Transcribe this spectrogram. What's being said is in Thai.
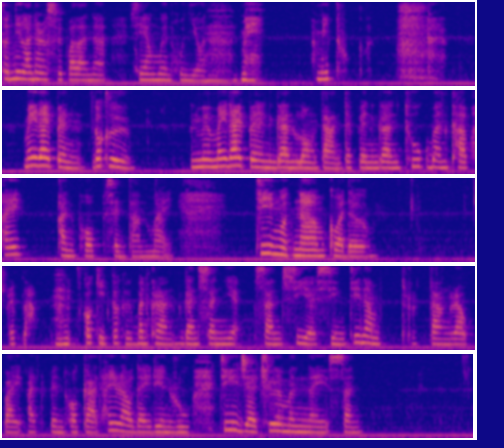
ตอนนี้ลานารู้สึกว่าลานาเสียงเหมือนหุ่นยนต์ไม่ไม่ถูก ไม่ได้เป็นก็คือมันไม่ได้เป็นการลงทานแต่เป็นการถูกบังคับให้คันพบเส้นทางใหม่ ที่งดงามกว่าเดิมหรือเปล่าข้อคิดก็คือบางครั้งการสัญญาสัญเสียสิ่งที่นำทางเราไปอาจเป็นโอกาสให้เราได้เรียนรู้ ที่จะเชื่อมันในสัญ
